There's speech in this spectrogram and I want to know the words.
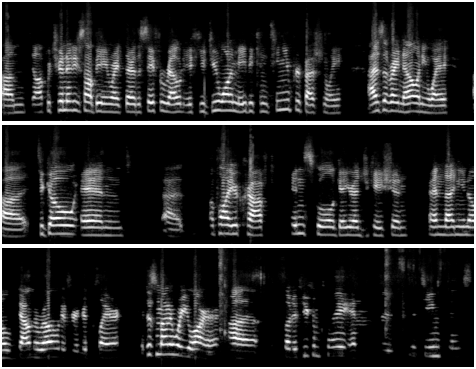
um, the opportunities not being right there, the safer route, if you do want to maybe continue professionally, as of right now anyway, uh, to go and uh, apply your craft in school, get your education, and then you know down the road, if you're a good player, it doesn't matter where you are, uh, but if you can play and the, the team thinks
